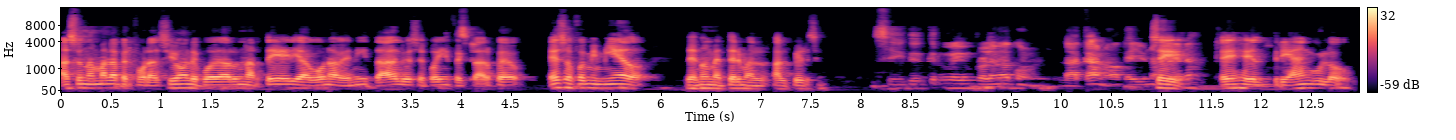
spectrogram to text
hace una mala perforación le puede dar una arteria o una venita, algo y se puede infectar feo. Eso fue mi miedo de no meterme al, al piercing. Sí, creo que hay un problema con la acá, ¿no? Que hay una Sí, es el triángulo,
